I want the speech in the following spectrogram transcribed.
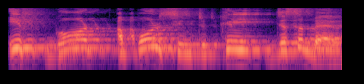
If God appoints him to kill Jezebel,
